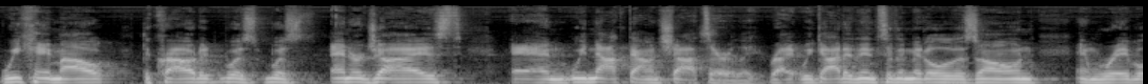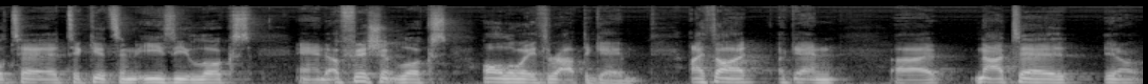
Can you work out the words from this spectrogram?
We came out, the crowd was was energized and we knocked down shots early, right? We got it into the middle of the zone and we're able to to get some easy looks and efficient looks all the way throughout the game. I thought again, uh, not to you know,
